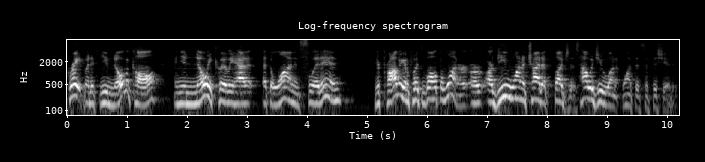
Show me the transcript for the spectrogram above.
great. But if you know the call and you know he clearly had it at the one and slid in, you're probably going to put the ball at the one. Or, or, or do you want to try to fudge this? How would you want, want this officiated?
